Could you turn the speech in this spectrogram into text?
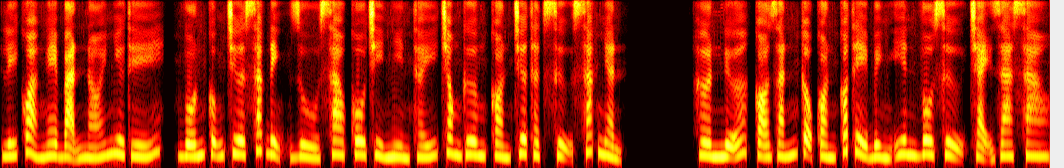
Lý Quả nghe bạn nói như thế, vốn cũng chưa xác định dù sao cô chỉ nhìn thấy trong gương còn chưa thật sự xác nhận. Hơn nữa có rắn cậu còn có thể bình yên vô sự chạy ra sao.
